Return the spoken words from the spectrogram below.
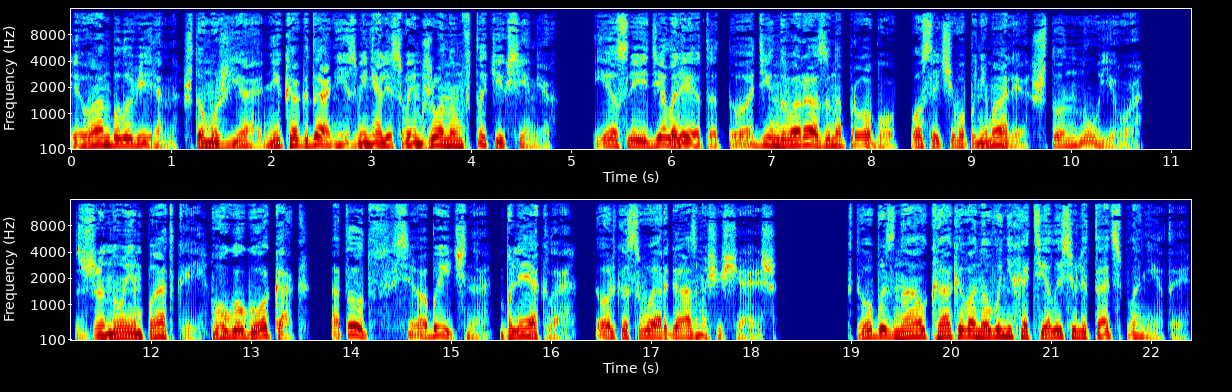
Иван был уверен, что мужья никогда не изменяли своим женам в таких семьях. Если и делали это, то один-два раза на пробу, после чего понимали, что ну его. С женой-эмпаткой? Ого-го как! А тут все обычно, блекло, только свой оргазм ощущаешь. Кто бы знал, как Иванову не хотелось улетать с планеты.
